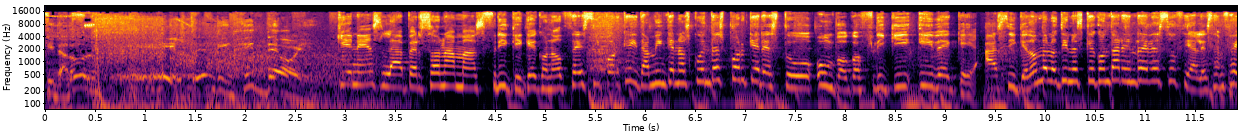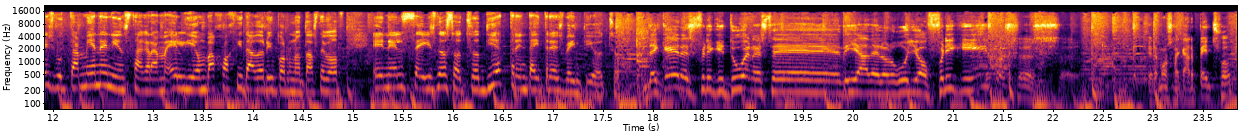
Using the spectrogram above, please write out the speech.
agitador, el trending hit de hoy. ¿Quién es la persona más friki que conoces y por qué? Y también que nos cuentes por qué eres tú un poco friki y de qué. Así que, ¿dónde lo tienes que contar? En redes sociales, en Facebook, también en Instagram, el guion bajo agitador y por notas de voz en el 628 10 33 28. ¿De qué eres friki tú en este día del orgullo friki? Pues es, eh, queremos sacar pecho.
